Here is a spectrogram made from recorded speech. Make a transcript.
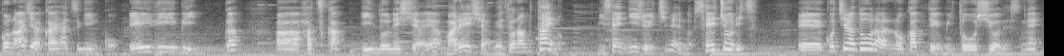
このアジア開発銀行 ADB があ20日、インドネシアやマレーシア、ベトナム、タイの2021年の成長率、えー、こちらどうなるのかっていう見通しをですね、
